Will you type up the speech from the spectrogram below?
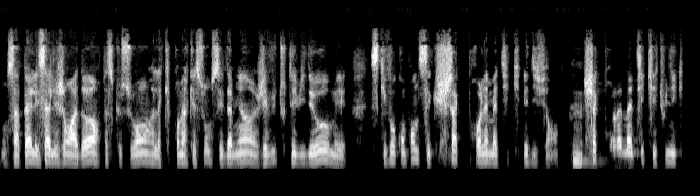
on s'appelle et ça les gens adorent parce que souvent la première question c'est Damien, j'ai vu toutes tes vidéos, mais ce qu'il faut comprendre c'est que chaque problématique est différente. Mmh. Chaque problématique est unique.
